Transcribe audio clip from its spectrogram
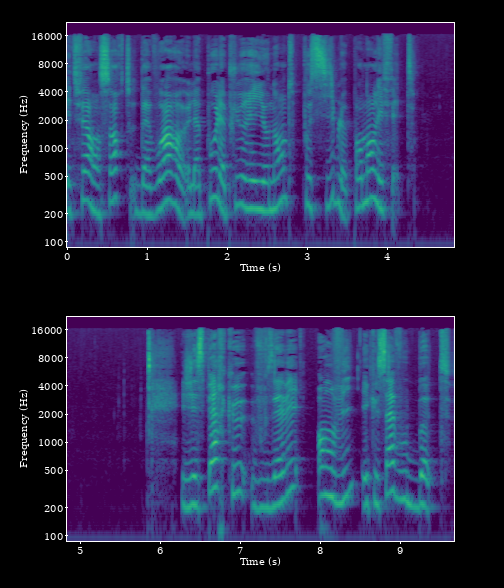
et de faire en sorte d'avoir la peau la plus rayonnante possible pendant les fêtes. J'espère que vous avez envie et que ça vous botte,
